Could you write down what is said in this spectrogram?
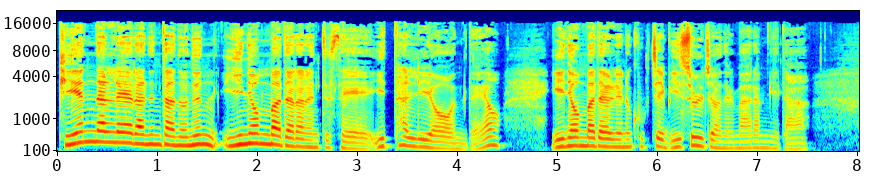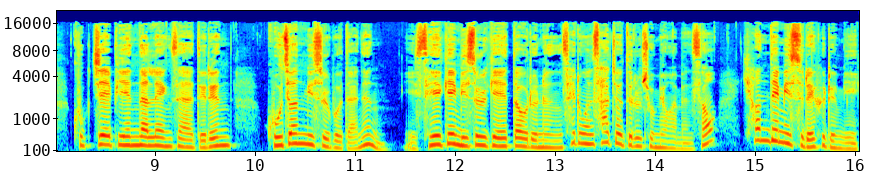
비엔날레라는 단어는 2년마다라는 뜻의 이탈리어인데요. 2년마다 열리는 국제 미술전을 말합니다. 국제 비엔날레 행사들은 고전 미술보다는 이 세계 미술계에 떠오르는 새로운 사조들을 조명하면서 현대 미술의 흐름이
